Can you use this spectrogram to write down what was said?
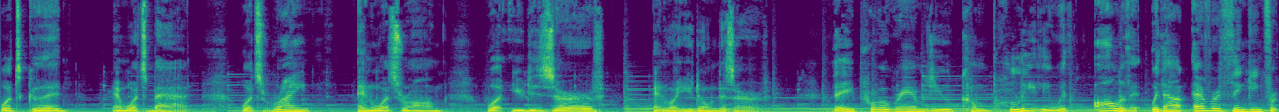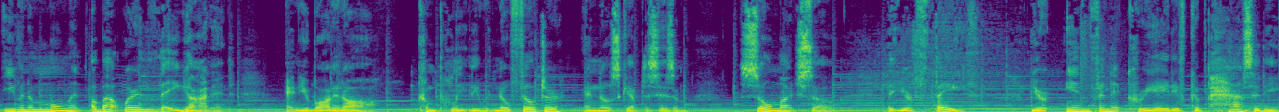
what's good and what's bad, what's right and what's wrong, what you deserve and what you don't deserve. They programmed you completely with all of it without ever thinking for even a moment about where they got it. And you bought it all, completely with no filter and no skepticism. So much so that your faith, your infinite creative capacity,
